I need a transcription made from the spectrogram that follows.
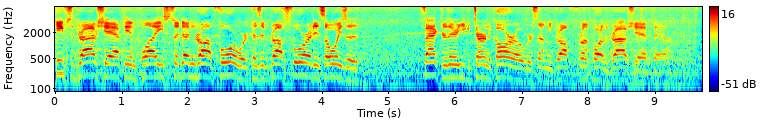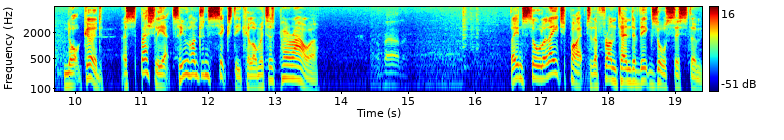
keeps the drive shaft in place so it doesn't drop forward, because if it drops forward, it's always a factor there you can turn the car over or something, you drop the front part of the drive shaft out. Not good, especially at 260 kilometers per hour. They install an H-pipe to the front end of the exhaust system.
